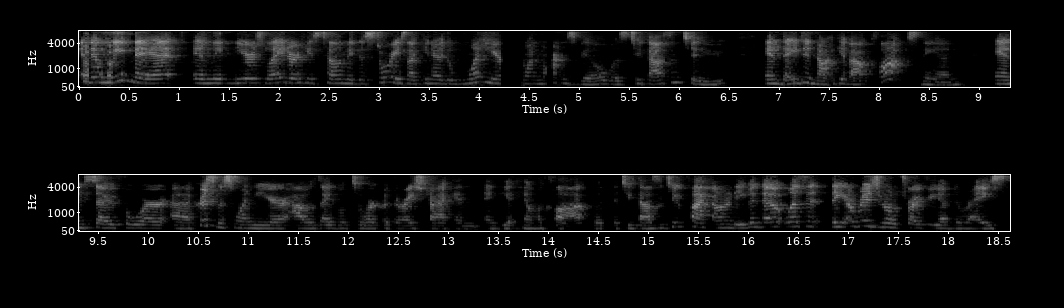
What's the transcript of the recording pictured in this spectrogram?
and then we met, and then years later, he's telling me the story. He's like, you know, the one year one Martinsville was 2002, and they did not give out clocks then. And so for uh, Christmas one year, I was able to work with the racetrack and, and get him a clock with the 2002 plaque on it, even though it wasn't the original trophy of the race.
